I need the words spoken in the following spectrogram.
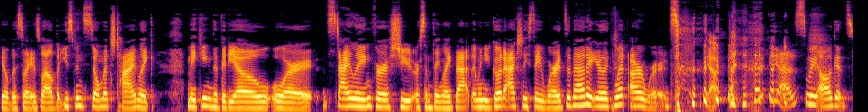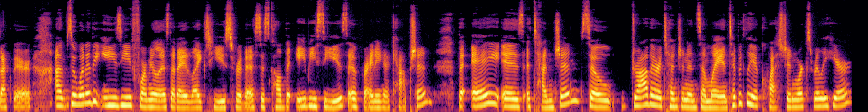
feel this way as well, but you spend so much time like making the video or styling for a shoot or something like that, that when you go to actually say words about it, you're like, what are words? Yeah. yes, we all get stuck there. Um, so one of the easy formulas that I like to use for this is called the ABCs of writing a caption. The A is attention. So draw their attention in some way. And typically a question works really here,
